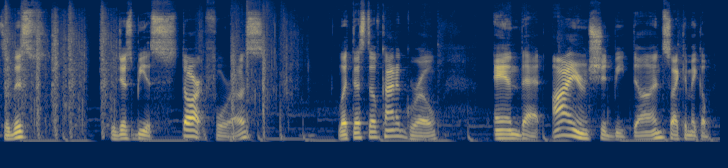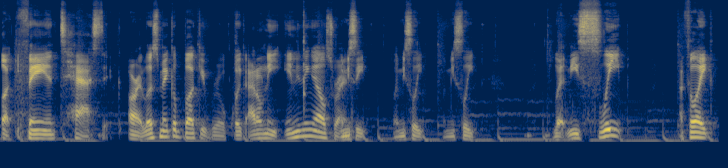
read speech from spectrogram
So this will just be a start for us. Let that stuff kind of grow. And that iron should be done so I can make a bucket. Fantastic. All right, let's make a bucket real quick. I don't need anything else right Let me see. Let me sleep. Let me sleep. Let me sleep. I feel like,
